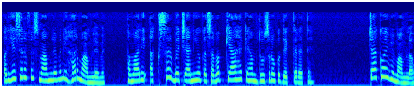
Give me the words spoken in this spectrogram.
اور یہ صرف اس معاملے میں نہیں، ہر معاملے میں۔ ہماری اکثر بے چینیوں کا سبب کیا ہے کہ ہم دوسروں کو دیکھتے رہتے ہیں۔ چاہے کوئی بھی معاملہ ہو،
